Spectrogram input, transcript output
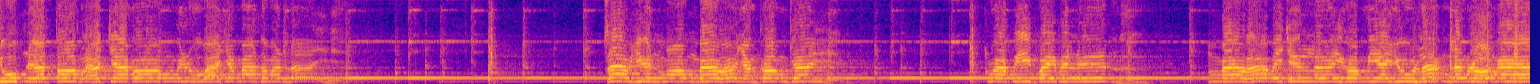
จูบเนื้อตอกแล้วจากองไม่รู้ว่าจะมาตะวันไหนเจ้ายืนมองแบวอย่างกองใจกลัวพี่ไปเป็นลื่นมาหาไม่เจอเลยก็เมียอยู่หลังนั่งร้องไห้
